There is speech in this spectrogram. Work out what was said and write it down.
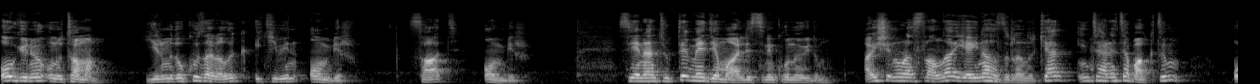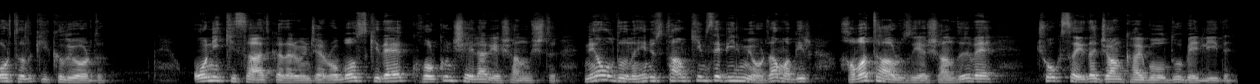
O günü unutamam. 29 Aralık 2011. Saat 11. CNN Türk'te Medya Mahallesi'nin konuğuydum. Ayşenur Aslan'la yayına hazırlanırken internete baktım. Ortalık yıkılıyordu. 12 saat kadar önce Roboski'de korkunç şeyler yaşanmıştı. Ne olduğunu henüz tam kimse bilmiyordu ama bir hava taarruzu yaşandığı ve çok sayıda can kaybı olduğu belliydi.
